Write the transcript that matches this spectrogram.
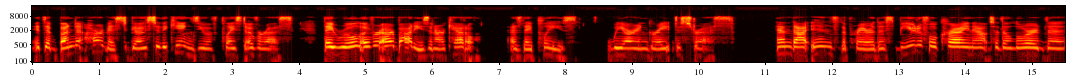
its abundant harvest goes to the kings you have placed over us. They rule over our bodies and our cattle as they please. We are in great distress. And that ends the prayer, this beautiful crying out to the Lord. The,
